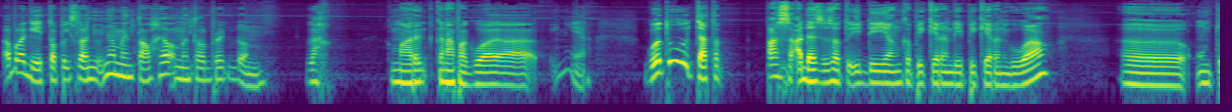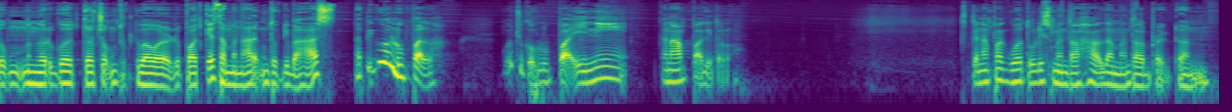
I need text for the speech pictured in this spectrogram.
apalagi topik selanjutnya mental health mental breakdown. Lah kemarin kenapa gue ini ya? Gue tuh catat pas ada sesuatu ide yang kepikiran di pikiran gue uh, untuk menurut gue cocok untuk dibawa di podcast dan menarik untuk dibahas tapi gue lupa lah. Gue cukup lupa ini kenapa gitu loh. Kenapa gue tulis mental health dan mental breakdown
